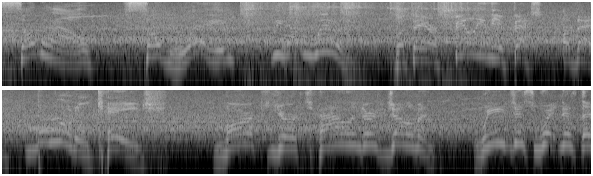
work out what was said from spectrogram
Somehow, some way, we have a winner. But they are feeling the effects of that brutal cage. Mark your calendars, gentlemen. We just witnessed a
